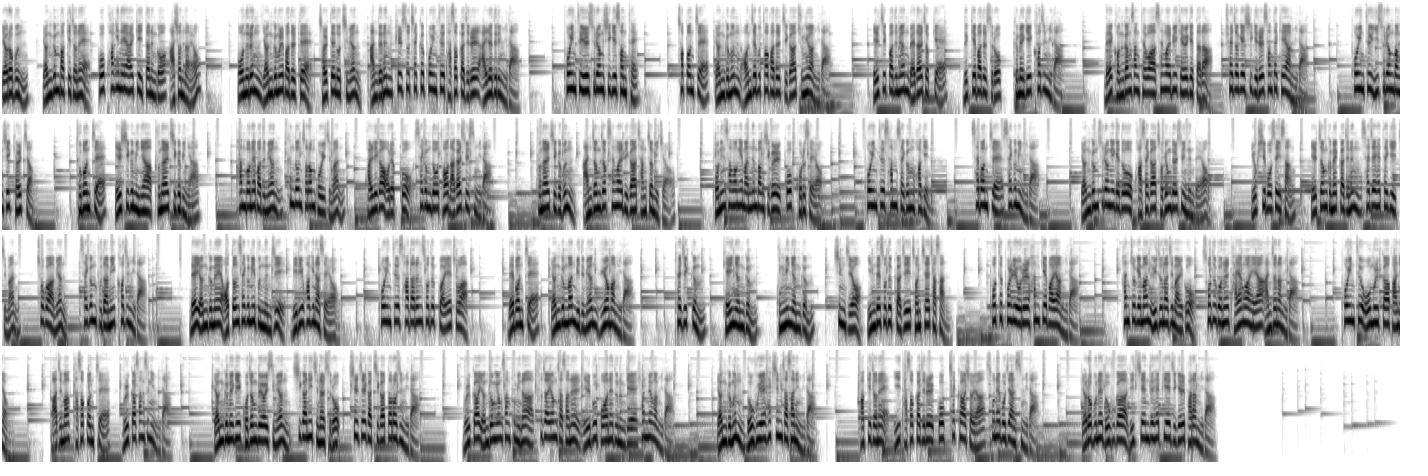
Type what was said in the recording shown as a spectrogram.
여러분, 연금 받기 전에 꼭 확인해야 할 게 있다는 거 아셨나요? 오늘은 연금을 받을 때 절대 놓치면 안 되는 필수 체크 포인트 5가지를 알려드립니다. 포인트 1 수령 시기 선택. 첫 번째, 연금은 언제부터 받을지가 중요합니다. 일찍 받으면 매달 적게, 늦게 받을수록 금액이 커집니다. 내 건강 상태와 생활비 계획에 따라 최적의 시기를 선택해야 합니다. 포인트 2 수령 방식 결정. 두 번째, 일시금이냐 분할 지급이냐. 한 번에 받으면 큰 돈처럼 보이지만 관리가 어렵고 세금도 더 나갈 수 있습니다. 분할 지급은 안정적 생활비가 장점이죠. 본인 상황에 맞는 방식을 꼭 고르세요. 포인트 3 세금 확인. 세 번째, 세금입니다. 연금 수령에게도 과세가 적용될 수 있는데요. 65세 이상 일정 금액까지는 세제 혜택이 있지만 초과하면 세금 부담이 커집니다. 내 연금에 어떤 세금이 붙는지 미리 확인하세요. 포인트 4 다른 소득과의 조합. 네 번째, 연금만 믿으면 위험합니다. 퇴직금, 개인연금, 국민연금, 심지어 임대소득까지 전체 자산. 포트폴리오를 함께 봐야 합니다. 한쪽에만 의존하지 말고 소득원을 다양화해야 안전합니다. 포인트 5 물가 반영. 마지막 다섯 번째, 물가 상승입니다. 연금액이 고정되어 있으면 시간이 지날수록 실질 가치가 떨어집니다. 물가 연동형 상품이나 투자형 자산을 일부 보완해 두는 게 현명합니다. 연금은 노후의 핵심 자산입니다. 받기 전에 이 다섯 가지를 꼭 체크하셔야 손해보지 않습니다. 여러분의 노후가 리치앤드 해피해지길 바랍니다.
